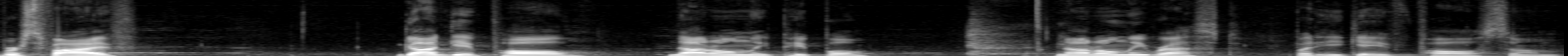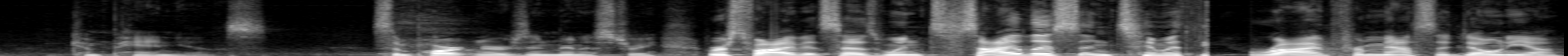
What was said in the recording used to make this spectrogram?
Verse 5 God gave Paul not only people, not only rest, but he gave Paul some companions, some partners in ministry. Verse 5, it says, When Silas and Timothy arrived from Macedonia,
